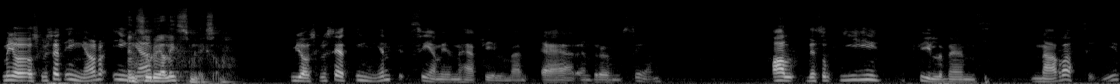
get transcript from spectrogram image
Men jag skulle säga att inga, de- En inga, surrealism liksom. Jag skulle säga att ingen scen i den här filmen är en drömscen. All, det som i filmens narrativ,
